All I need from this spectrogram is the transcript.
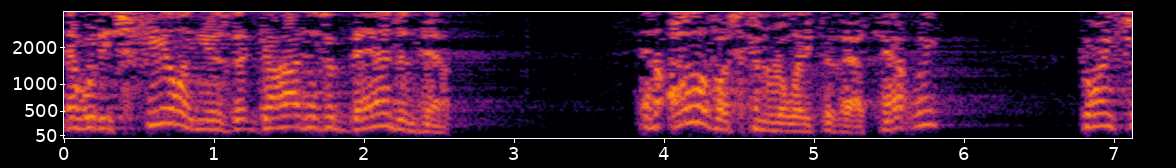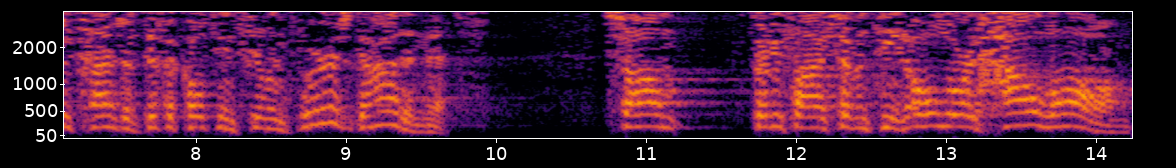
and what he's feeling is that God has abandoned him. And all of us can relate to that, can't we? Going through times of difficulty and feeling, where's God in this? Psalm 35, 17, Oh Lord, how long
